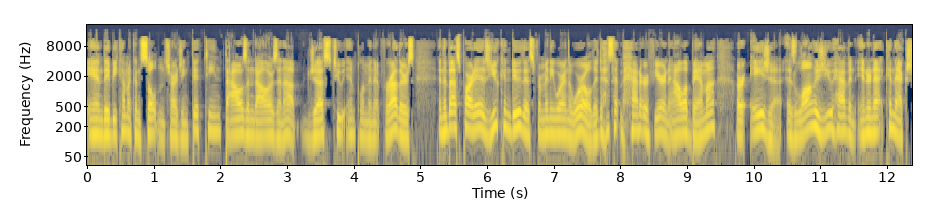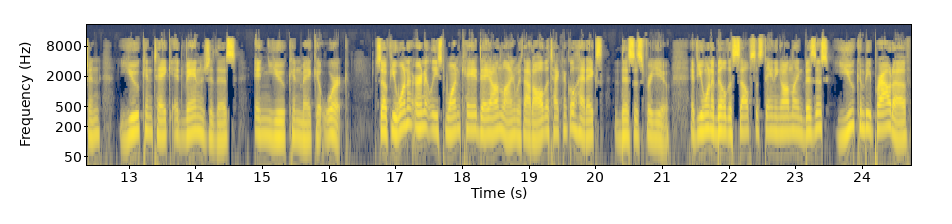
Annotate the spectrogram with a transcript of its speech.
and they become a consultant charging $15,000 and up just to implement it for others. And the best part is you can do this from anywhere in the world. It doesn't matter if you're in Alabama or Asia. As long as you have an internet connection, you can take advantage of this and you can make it work. So if you want to earn at least 1K a day online without all the technical headaches, this is for you. If you want to build a self sustaining online business you can be proud of,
